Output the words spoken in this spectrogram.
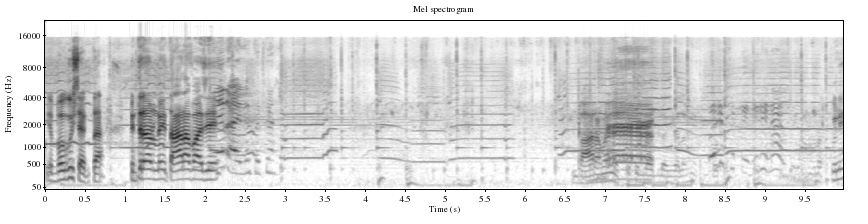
हे बघू शकता. मित्रांनो ताराबाजे नाही राहिलं तर काय? बारा महिन्यात. कुणी?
